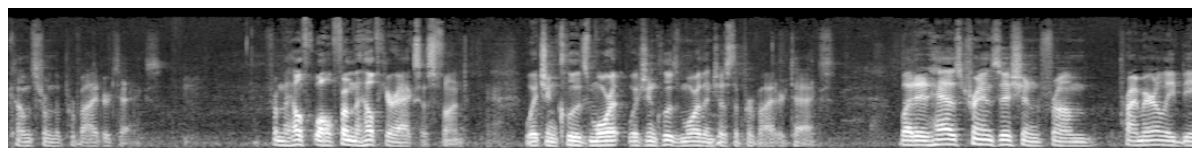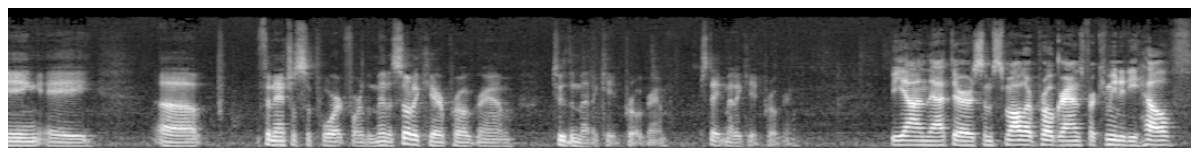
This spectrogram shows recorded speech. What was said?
comes from the provider tax, from the health well from the Healthcare Access Fund, which includes more which includes more than just the provider tax, but it has transitioned from primarily being a uh, financial support for the MinnesotaCare program to the Medicaid program, state Medicaid program. Beyond that, there are some smaller programs for community health,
